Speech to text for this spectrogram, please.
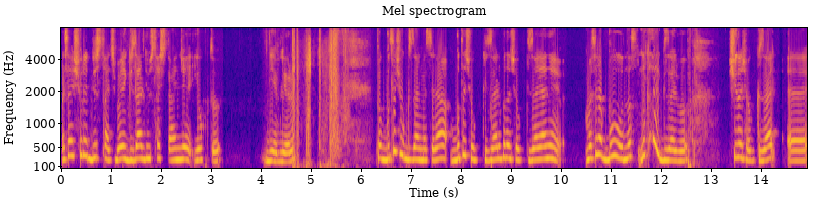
Mesela şöyle düz saç. Böyle güzel düz saç daha önce yoktu diyebiliyorum. Bak bu da çok güzel mesela. Bu da çok güzel. Bu da çok güzel. Yani mesela bu nasıl ne kadar güzel bu. Şu da çok güzel. Ee,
